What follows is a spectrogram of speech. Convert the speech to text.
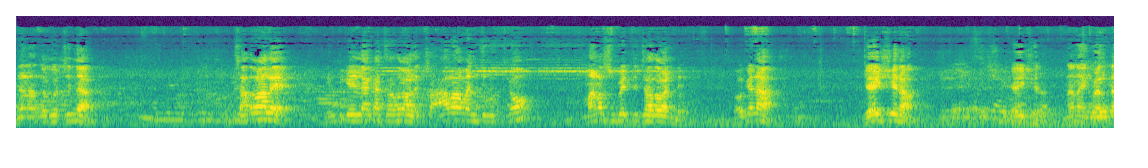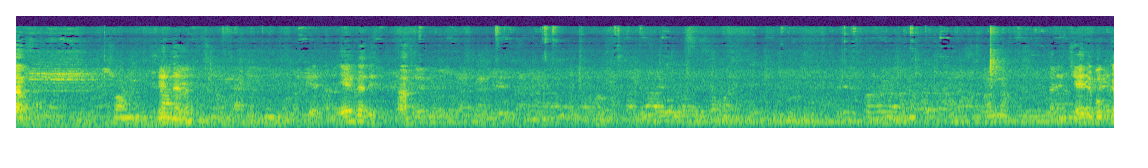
నేను అందుకు వచ్చిందా? చదవాలి. ఇంటికి వెళ్ళాక చదవాలి. చాలా మంచి పుస్తకం. మనసు పెట్టి చదవండి. ఓకేనా? జై శ్రీరామ్. జై శ్రీరామ్. నేను ఇంక వెళ్తాను. ఏంటన్నా? ఏంటది? ఏంటి బుక్క?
